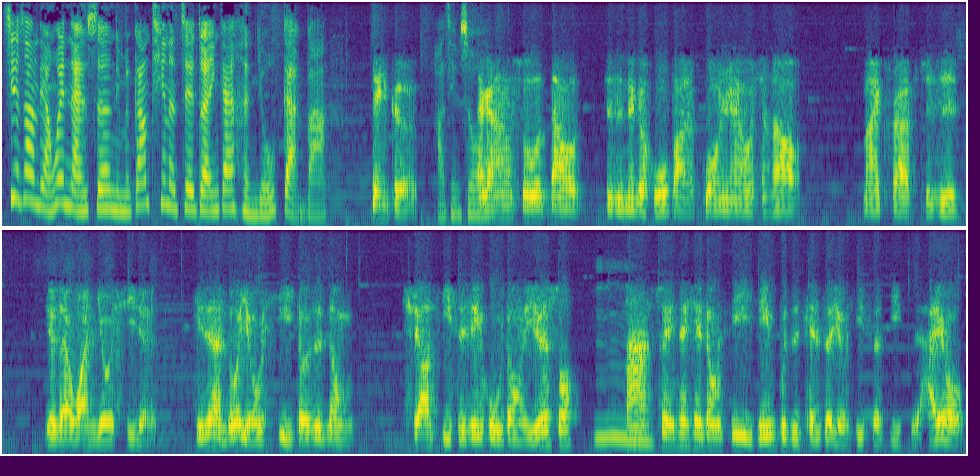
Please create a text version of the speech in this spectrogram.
线上两位男生，你们刚听了这段，应该很有感吧？那个，好，请说。他刚刚说到就是那个火把的光晕，让我想到 Minecraft，就是。有在玩游戏的，其实很多游戏都是那种需要即时性互动的，也就是说，嗯啊，所以那些东西已经不止牵涉游戏设计师，还有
